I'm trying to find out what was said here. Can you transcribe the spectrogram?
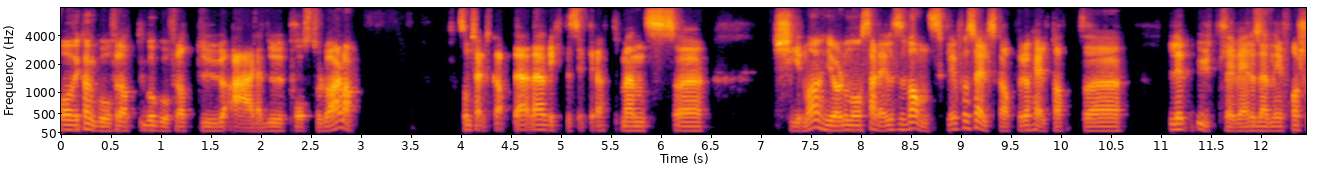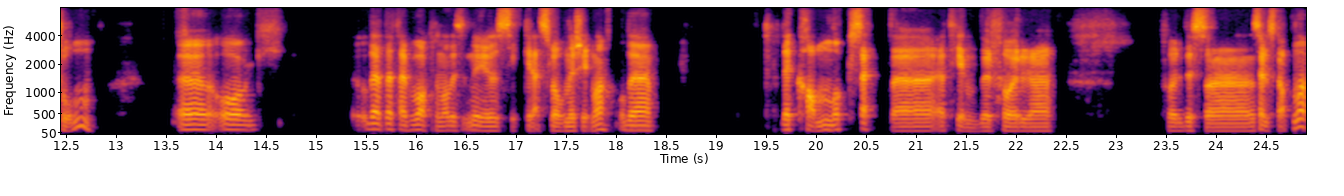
Og vi kan gå, at, gå god for at du er det du påstår du er. da som selskap. Det, det er en viktig sikkerhet. Mens uh, Kina gjør det nå særdeles vanskelig for selskaper å helt tatt uh, utlevere den informasjonen. Uh, og dette er på bakgrunn av disse nye sikkerhetslovene i Kina. og det, det kan nok sette et hinder for, for disse selskapene.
